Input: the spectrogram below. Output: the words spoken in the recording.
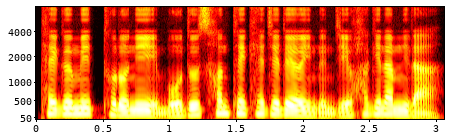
태그 및 토론이 모두 선택 해제되어 있는지 확인합니다.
